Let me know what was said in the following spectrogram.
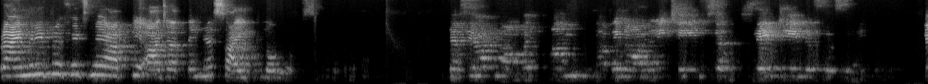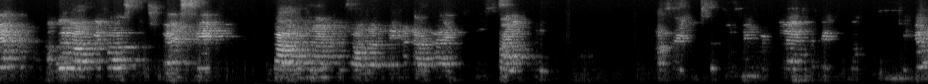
प्राइमरी प्रीफिक्स में आपके आ जाते हैं साइक्लोवर्ड्स जैसे हम नॉर्मल हम अभी नॉर्मली चेंज स्ट्रेट चेंज ठीक है? अगर आपके पास कुछ ऐसे कार्बोनेट आ जाते हैं डाटा है साइक्लो साइक्लो करते ठीक है?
